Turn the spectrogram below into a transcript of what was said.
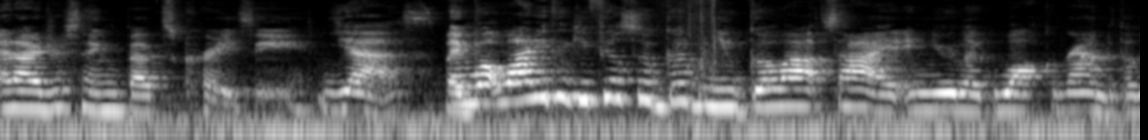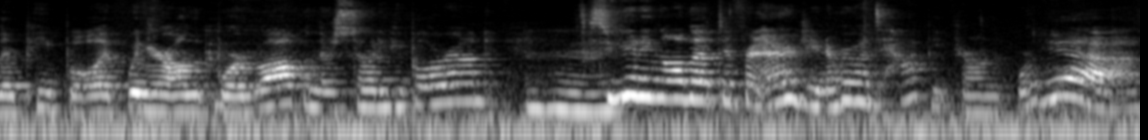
and i just think that's crazy Yes. Like- and what, why do you think you feel so good when you go outside and you like walk around with other people? Like when you're on the boardwalk and there's so many people around? mm-hmm. So you're getting all that different energy and everyone's happy if you're on the boardwalk. yeah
